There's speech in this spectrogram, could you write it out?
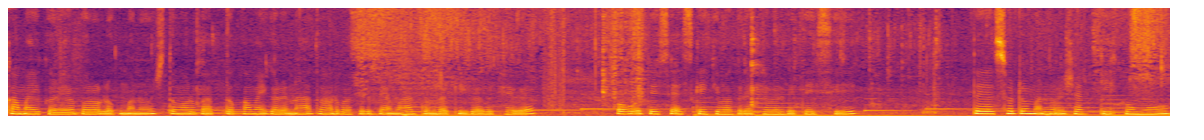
কামাই করে। বড় লোক মানুষ, তোমার বাপ তো কামাই করে না, তোমার বাপের বেমার, তোমরা কীভাবে খাবে? ও বলতেছে, আজকে কীভাবে করে খাবার পেতেছি তো ছোটো মানুষ আর কি কমু?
